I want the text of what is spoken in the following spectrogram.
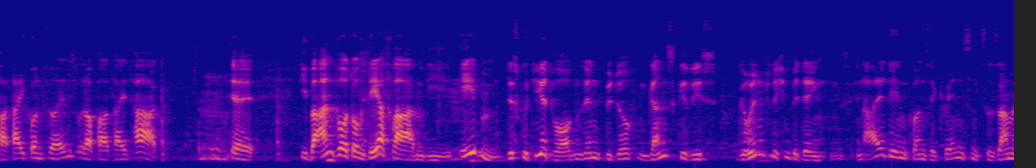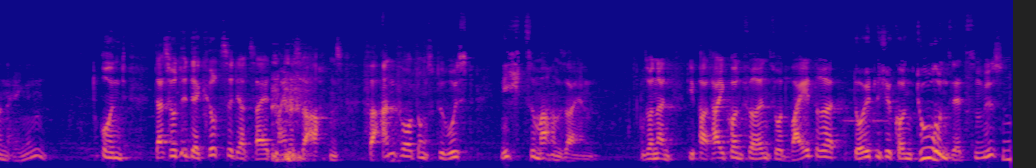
Parteikonferenz oder Parteitag. Äh, die Beantwortung der Fragen, die eben diskutiert worden sind, bedürfen ganz gewiss gründlichen Bedenkens in all den Konsequenzen, Zusammenhängen. Und das wird in der Kürze der Zeit meines Erachtens verantwortungsbewusst nicht zu machen sein sondern die Parteikonferenz wird weitere deutliche Konturen setzen müssen.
